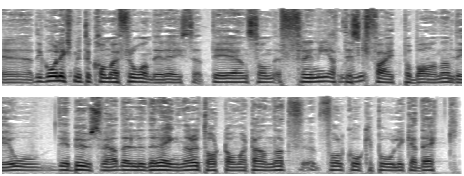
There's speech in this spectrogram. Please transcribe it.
Eh, det går liksom inte att komma ifrån det racet. Det är en sån frenetisk fight på banan. Det är, o, det är busväder, eller det regnar och torrt om vartannat. Folk åker på olika däck.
